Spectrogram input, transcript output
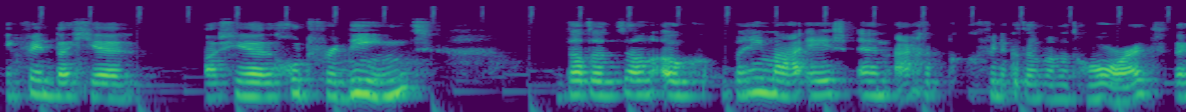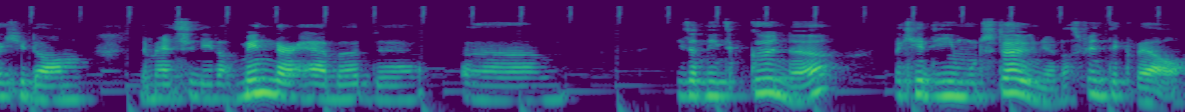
Ik vind dat je, als je goed verdient, dat het dan ook prima is. En eigenlijk vind ik het ook dat het hoort. Dat je dan de mensen die dat minder hebben, de, ehm, die dat niet kunnen, dat je die moet steunen. Dat vind ik wel.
